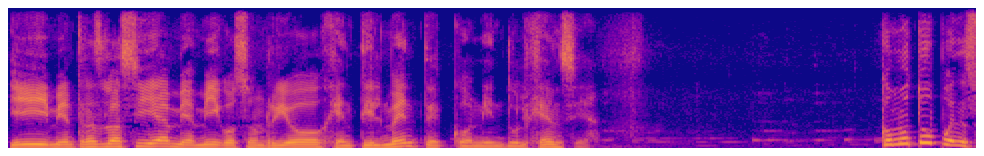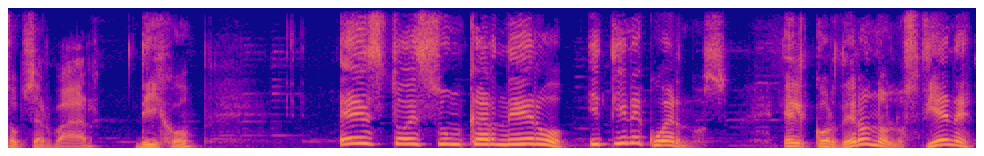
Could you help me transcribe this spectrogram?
Y mientras lo hacía, mi amigo sonrió gentilmente, con indulgencia. Como tú puedes observar, dijo, esto es un carnero y tiene cuernos. El cordero no los tiene.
